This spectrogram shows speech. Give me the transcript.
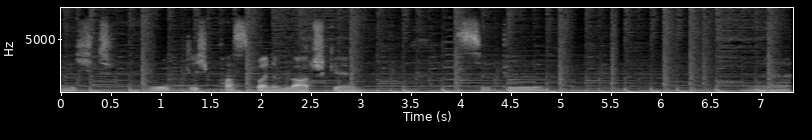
nicht wirklich passt bei einem Large Game. Simple. Ja.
